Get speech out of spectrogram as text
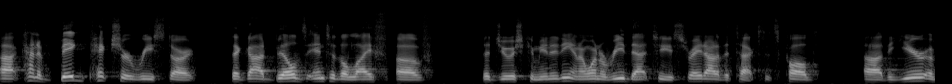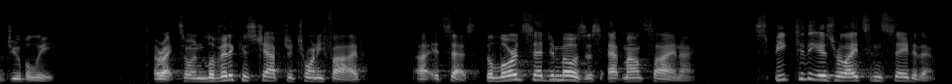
uh, kind of big picture restart that God builds into the life of the Jewish community. And I want to read that to you straight out of the text. It's called uh, the year of Jubilee. All right, so in Leviticus chapter 25, uh, it says, The Lord said to Moses at Mount Sinai, Speak to the Israelites and say to them,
